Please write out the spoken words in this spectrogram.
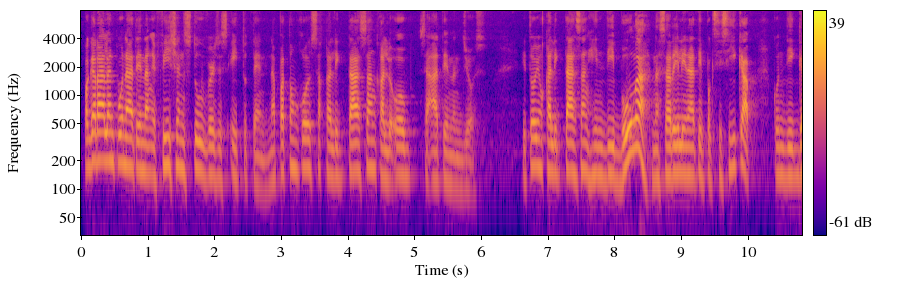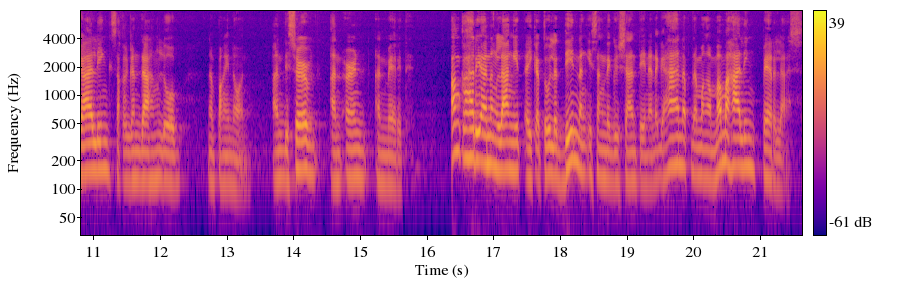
Pag-aralan po natin ang Ephesians 2 verses 8 to 10 na patungkol sa kaligtasang kaloob sa atin ng Diyos. Ito yung kaligtasang hindi bunga na sarili nating pagsisikap, kundi galing sa kagandahang loob ng Panginoon. Undeserved, unearned, unmerited. Ang kaharian ng langit ay katulad din ng isang negosyante na naghahanap ng mga mamahaling perlas.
